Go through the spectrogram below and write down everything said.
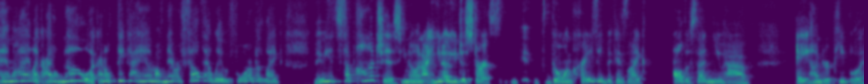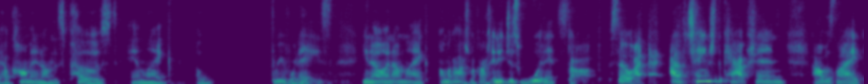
am I? Like, I don't know. Like, I don't think I am. I've never felt that way before, but like, maybe it's subconscious, you know? And I, you know, you just start going crazy because like all of a sudden you have 800 people that have commented on this post and like a three or four days, you know, and I'm like, oh my gosh, oh my gosh. And it just wouldn't stop. So I, I, have changed the caption. I was like,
